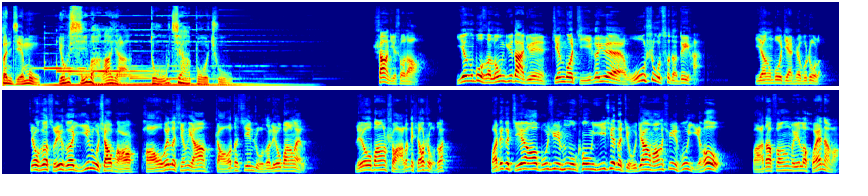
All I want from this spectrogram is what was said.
本节目由喜马拉雅独家播出。上集说到，英布和龙驹大军经过几个月无数次的对砍，英布坚持不住了，就和随和一路小跑，跑回了荥阳，找他新主子刘邦来了。刘邦耍了个小手段，把这个桀骜不驯、目空一切的九江王驯服以后，把他封为了淮南王，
